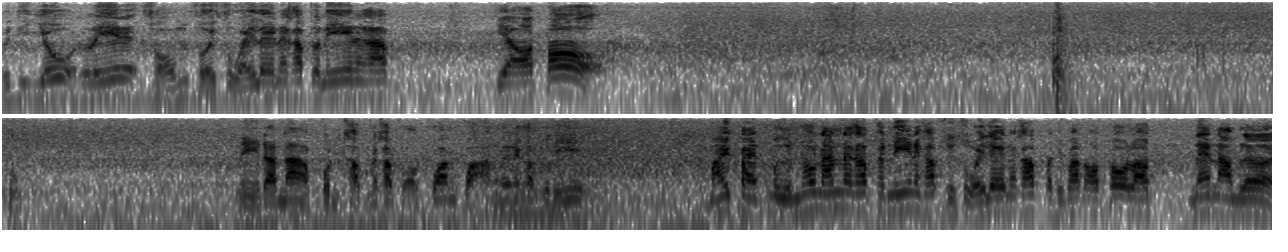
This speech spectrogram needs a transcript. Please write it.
วิทยุตัวนี้โฉมสวยๆ เลยนะครับ ตัวนี้นะครับ เกียร์ออโต้นี่ด้านหน้าคนขับนะครับออกกว้างขวางเลยนะครับตัวนี้ ไม้แปดหมื่นเท่านั้นนะครับคันนี้นะครับสวยๆเลยนะครับ ปฏิพัฒน์ออโต้เราแนะนำเลย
